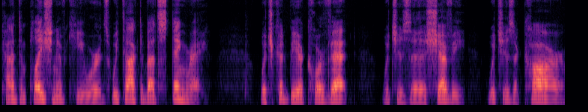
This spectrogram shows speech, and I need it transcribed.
contemplation of keywords, we talked about Stingray, which could be a Corvette which is a Chevy, which is a car,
